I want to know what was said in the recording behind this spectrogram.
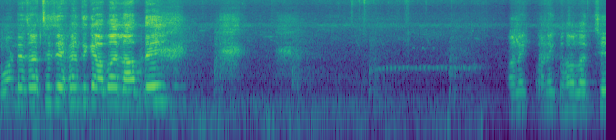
মনটা যাচ্ছে যে এখান থেকে আবার লাভ দেই। অনেক অনেক ভালো লাগছে।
